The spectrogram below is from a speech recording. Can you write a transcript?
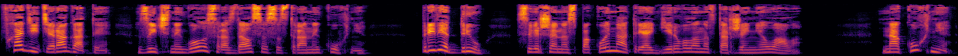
«Входите, рогатые!» — зычный голос раздался со стороны кухни. «Привет, Дрю!» — совершенно спокойно отреагировала на вторжение Лала. На кухне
